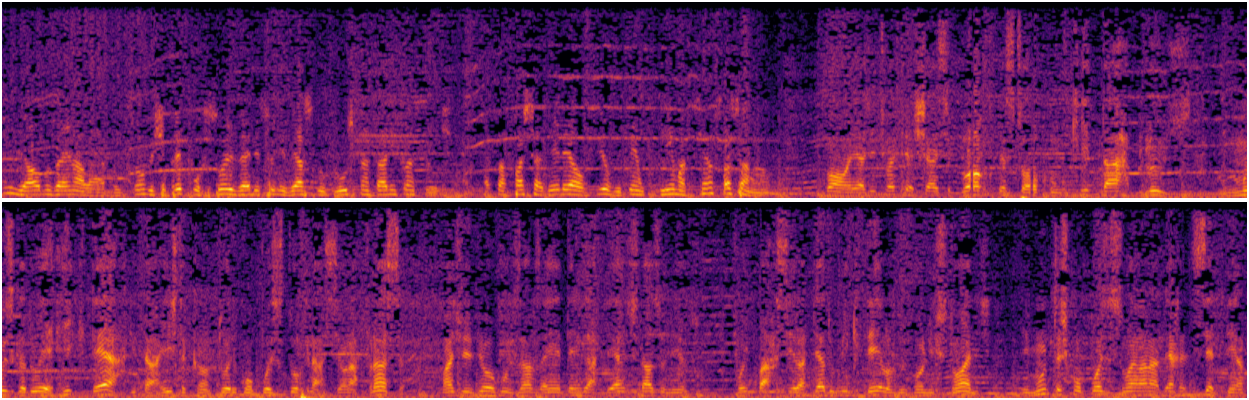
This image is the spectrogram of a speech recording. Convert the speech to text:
15 álbuns aí na lata. E são dos precursores aí desse universo do blues cantado em francês. Essa faixa dele é ao vivo e tem um clima sensacional. Bom, e a gente vai fechar esse bloco, pessoal, com Guitar Blues, música do Henrique Ter, guitarrista, cantor e compositor que nasceu na França, mas viveu alguns anos aí entre a Inglaterra e os Estados Unidos. Foi parceiro até do Mick Taylor dos Rolling Stones e muitas composições lá na década de 70.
